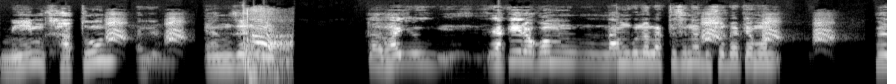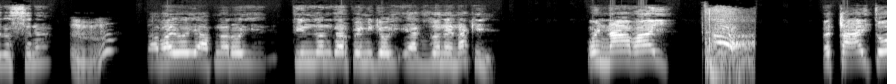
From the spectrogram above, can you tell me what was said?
মিম খাতুন অ্যাঞ্জেল মিম। তা ভাই ওই একই রকম নামগুলো লাগতেছে না বিষয়টা কেমন? হয়ে যাচ্ছে না? তা ভাই ওই আপনার ওই তিনজনকার প্রেমিকে ওই একজনে নাকি? ওই না ভাই। ওই তাই তো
